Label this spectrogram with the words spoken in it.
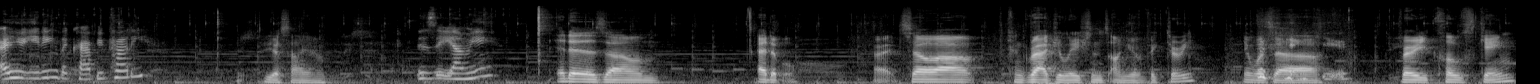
Are you eating the Krabby Patty? Yes, I am. Is it yummy? It is um, edible. All right, so uh, congratulations on your victory. It was a very close game.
